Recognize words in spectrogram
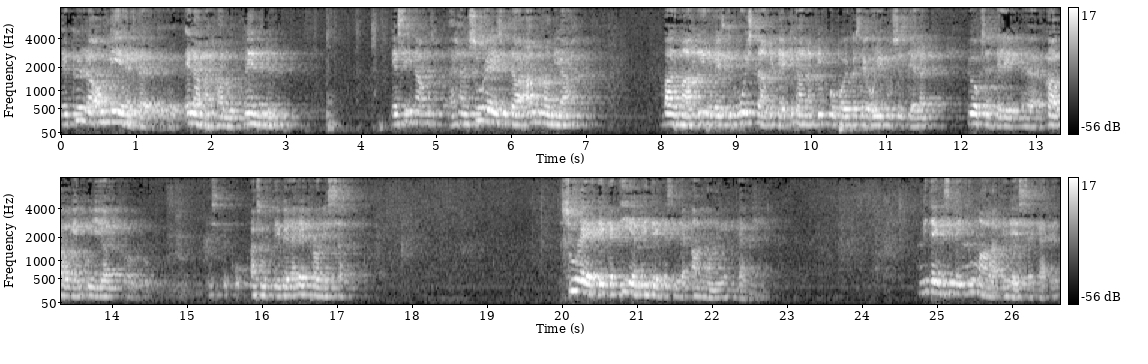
Ja kyllä on mieheltä elämänhalut mennyt. Ja siinä on, hän suree sitä Amnonia varmaan hirveästi muistaa, miten ihana pikkupoika se oli, kun se siellä juoksenteli kaupungin kujia, kun asuttiin vielä Hebronissa. Suree eikä tiedä, miten sille Amnonille kävi miten sille Jumala edessä kävi.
